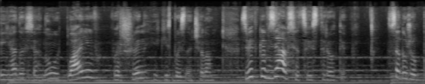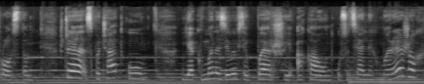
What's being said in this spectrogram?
і я досягну планів, вершин, які визначила. Звідки взявся цей стереотип? Все дуже просто. Ще спочатку, як в мене з'явився перший аккаунт у соціальних мережах,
